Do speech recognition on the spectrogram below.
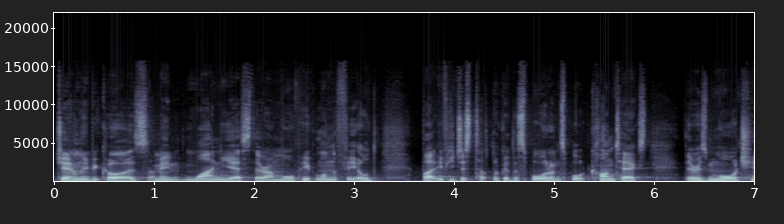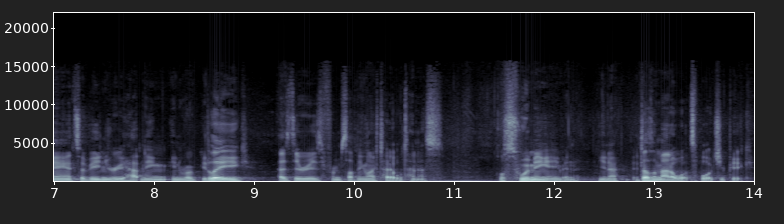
Generally, because, I mean, one, yes, there are more people on the field, but if you just look at the sport and sport context, there is more chance of injury happening in rugby league as there is from something like table tennis or swimming, even. You know, it doesn't matter what sport you pick.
